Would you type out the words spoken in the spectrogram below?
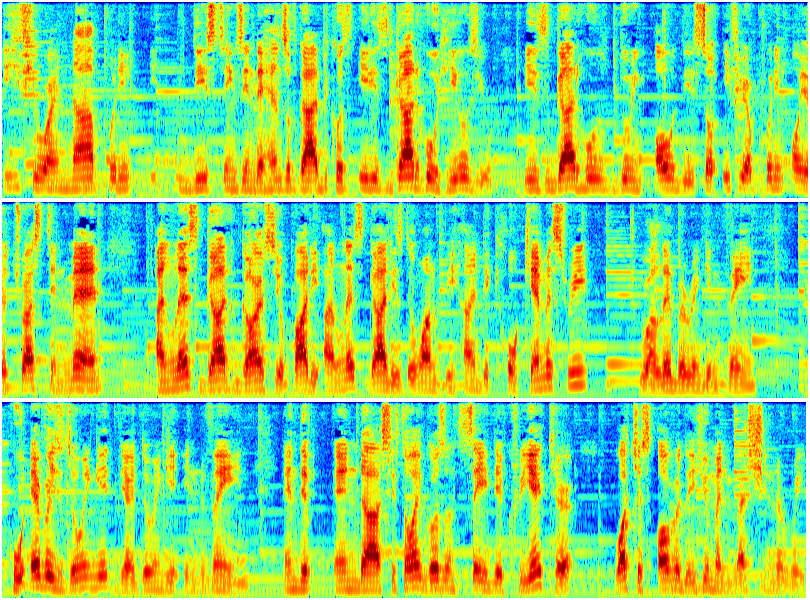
If you are not putting these things in the hands of God, because it is God who heals you, it is God who's doing all this. So if you are putting all your trust in man, unless God guards your body, unless God is the one behind the whole chemistry, you are laboring in vain whoever is doing it, they are doing it in vain. And the, and uh, Sister White goes on to say, the Creator watches over the human machinery,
